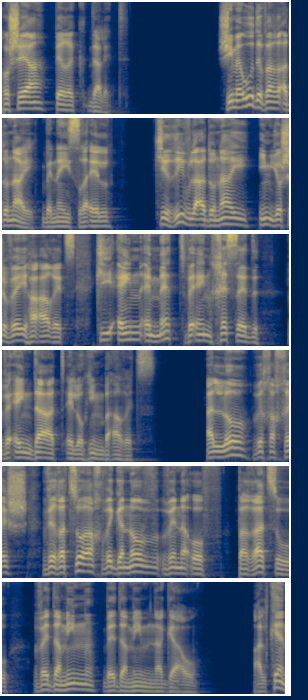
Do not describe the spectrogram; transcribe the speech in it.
הושע, פרק ד' שמעו דבר אדוני, בני ישראל, כי ריב לאדוני עם יושבי הארץ, כי אין אמת ואין חסד, ואין דעת אלוהים בארץ. עלה וכחש, ורצוח וגנוב ונאוף, פרצו, ודמים בדמים נגעו. על כן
